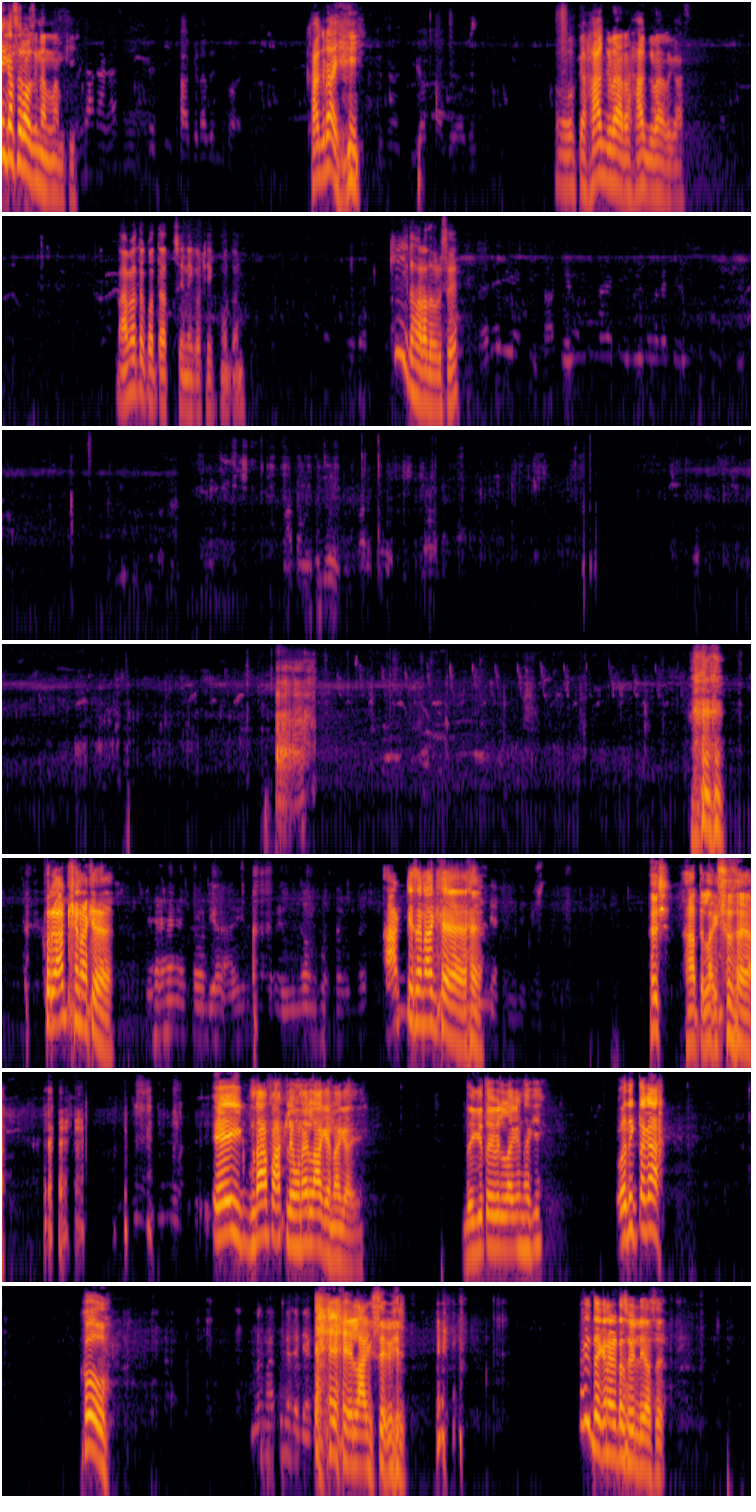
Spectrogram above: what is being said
এই গাছের অরিজিনাল নাম কি খাগড়াই ওকে হাগড়ার হাগড়ার গাছ আমি তো কথা চিনি গো ঠিক মতন কি ধরা ধরছে পর আটখানা কে আটটি শোনা কে হস হাতে লাগছে দয়া এই না পাকলে ওনা লাগে না গাই দেইগি তো বিল লাগে নাকি ওই দিক টাকা কো লাগে বিল এই দেখেন একটা ছুইলে আছে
